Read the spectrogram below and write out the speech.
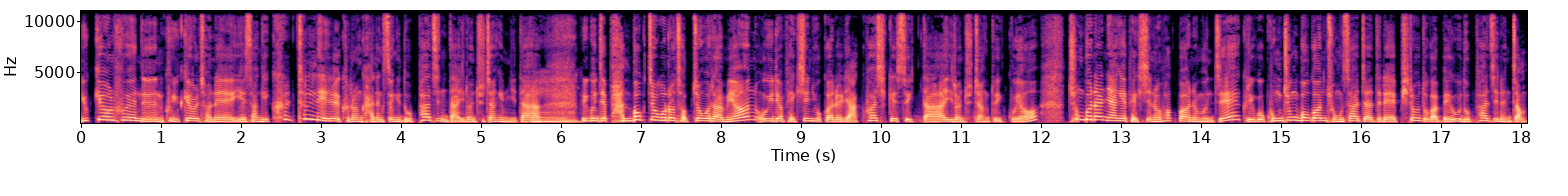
6개월 후에는 그 6개월 전에 예상이 클, 틀릴 그런 가능성이 높아진다. 이런 주장입니다. 음. 그리고 이제 반복적으로 접종을 하면 오히려 백신 효과를 약화시킬 수 있다 이런 주장도 있고요. 충분한 양의 백신 을 확보하는 문제 그리고 공중보건 종사자들의 피로도가 매우 높아지는 점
